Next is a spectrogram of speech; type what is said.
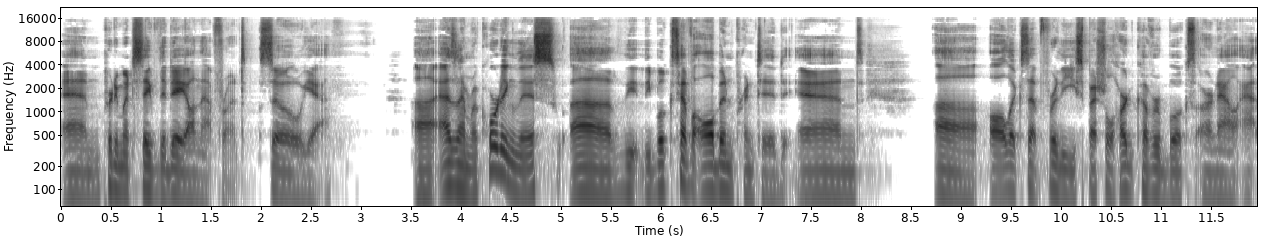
and pretty much saved the day on that front. So, yeah. Uh, as I'm recording this, uh, the, the books have all been printed, and uh, all except for the special hardcover books are now at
